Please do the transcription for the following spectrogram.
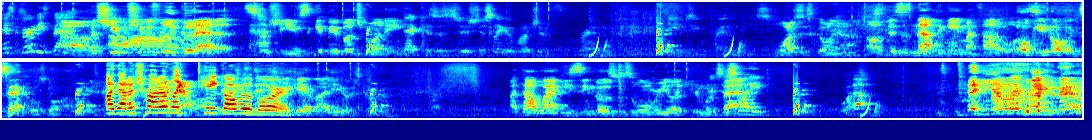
Miss Birdie's back. Oh. but she she was really good at it. So Yeah. she used to get me a bunch of money. Yeah, because it's, it's just like a bunch of random games you can play on the PC. What is going on? Oh, this is not the game I thought it was. Oh, you know exactly what's going on. I gotta try to like take over the board. You can't lie, you know what's going on. I thought Wacky Zingoz was the one where you like hit him with Is a this bat. like. What? you know what I'm talking about?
